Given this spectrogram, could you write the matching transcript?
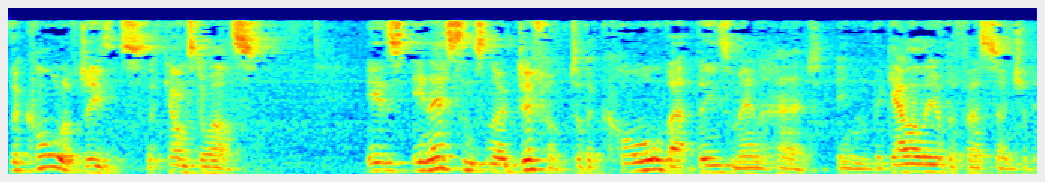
The call of Jesus that comes to us is in essence no different to the call that these men had in the Galilee of the first century.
